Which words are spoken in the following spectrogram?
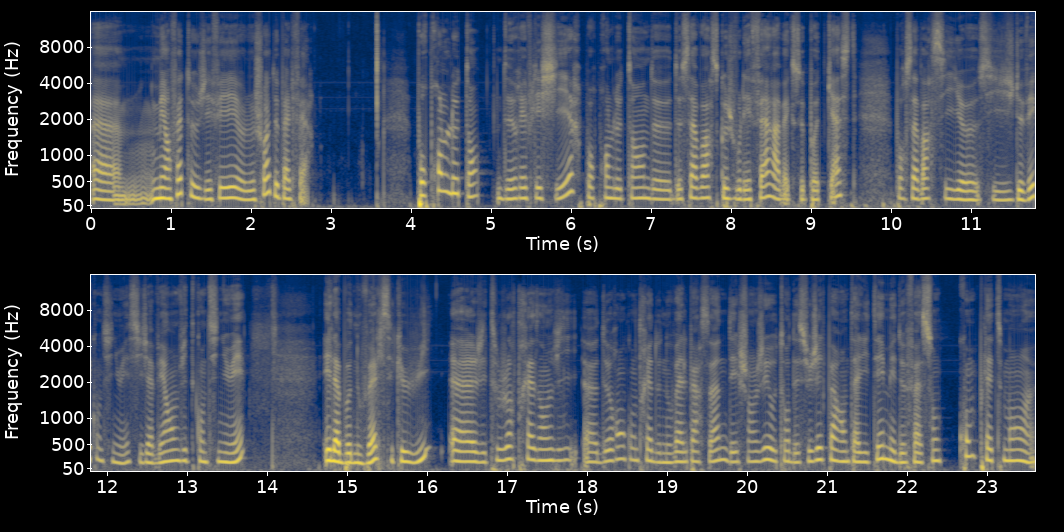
mais en fait, j'ai fait le choix de ne pas le faire pour prendre le temps de réfléchir, pour prendre le temps de, savoir ce que je voulais faire avec ce podcast, pour savoir si, euh, si je devais continuer, si j'avais envie de continuer. Et la bonne nouvelle, c'est que oui, euh, j'ai toujours très envie euh, de rencontrer de nouvelles personnes, d'échanger autour des sujets de parentalité, mais de façon complètement,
